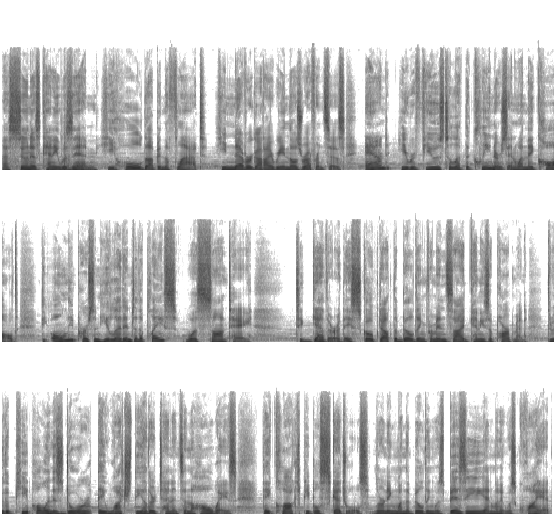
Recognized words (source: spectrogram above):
As soon as Kenny was in, he holed up in the flat. He never got Irene those references, and he refused to let the cleaners in when they called. The only person he let into the place was Sante. Together, they scoped out the building from inside Kenny's apartment. Through the peephole in his door, they watched the other tenants in the hallways. They clocked people's schedules, learning when the building was busy and when it was quiet.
